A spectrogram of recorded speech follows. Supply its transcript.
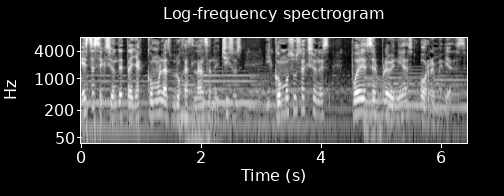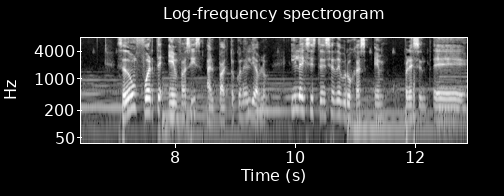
Esta sección detalla cómo las brujas lanzan hechizos y cómo sus acciones pueden ser prevenidas o remediadas. Se da un fuerte énfasis al pacto con el diablo y la existencia de brujas en eh,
